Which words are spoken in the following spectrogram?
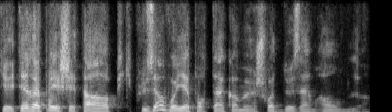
qui a été repêché tard, puis que plusieurs voyaient pourtant comme un choix de deuxième ronde. Là.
